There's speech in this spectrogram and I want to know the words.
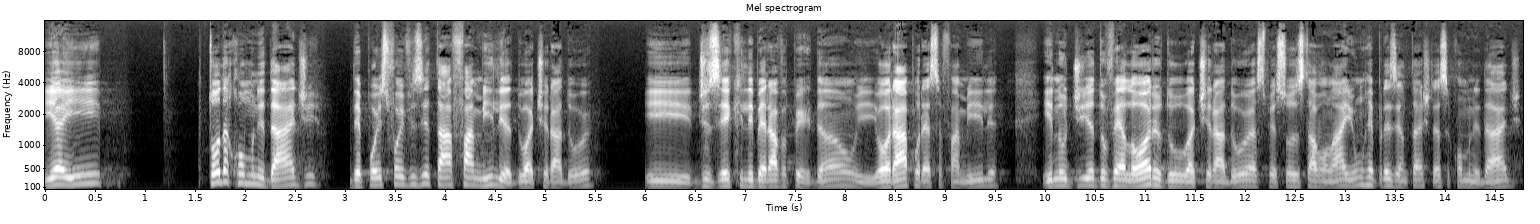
E aí, toda a comunidade depois foi visitar a família do atirador e dizer que liberava perdão e orar por essa família. E no dia do velório do atirador, as pessoas estavam lá e um representante dessa comunidade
